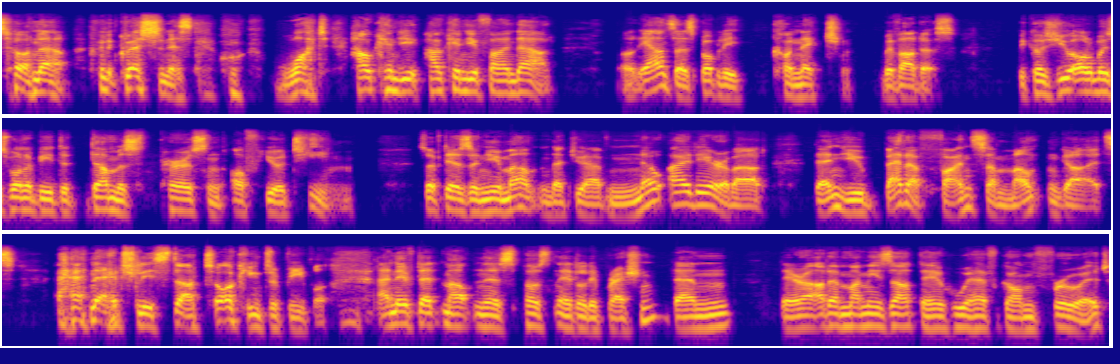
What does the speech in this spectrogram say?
So now the question is, what? How can you how can you find out? Well, the answer is probably connection with others, because you always want to be the dumbest person of your team. So if there's a new mountain that you have no idea about, then you better find some mountain guides and actually start talking to people. And if that mountain is postnatal depression, then there are other mummies out there who have gone through it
